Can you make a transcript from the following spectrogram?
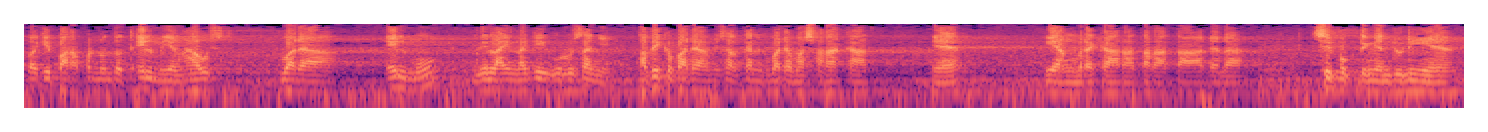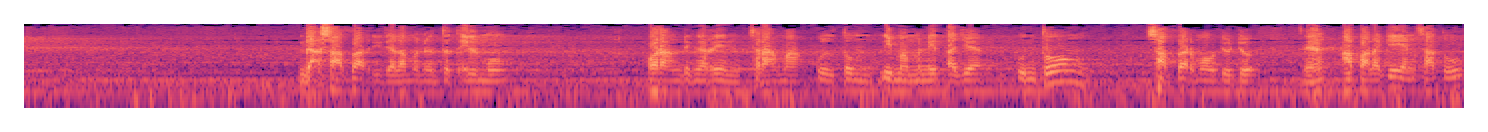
bagi para penuntut ilmu yang haus kepada ilmu, ini lain lagi urusannya. Tapi kepada misalkan kepada masyarakat, ya yang mereka rata-rata adalah sibuk dengan dunia nggak sabar di dalam menuntut ilmu. Orang dengerin ceramah kultum 5 menit aja untung sabar mau duduk ya. Apalagi yang satu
